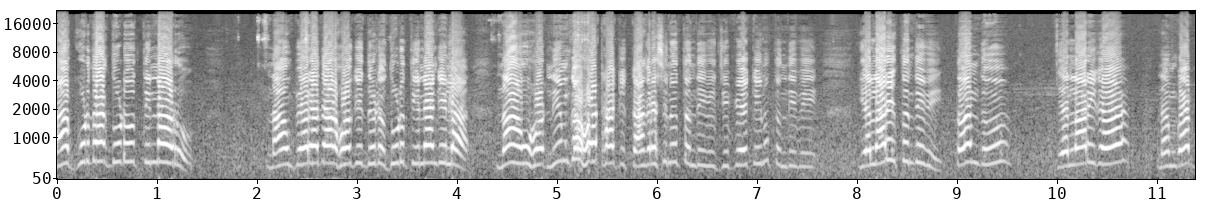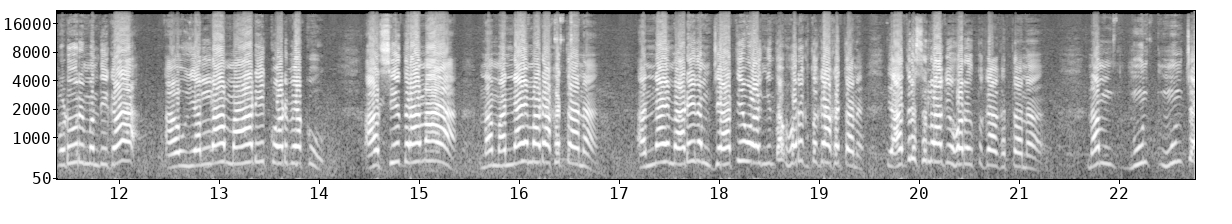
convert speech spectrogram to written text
ನಾವು ಗುಡ್ದಾಗ ದುಡು ತಿನ್ನೋರು. ನಾವು ಬೇರೆದಾಗ ಹೋಗಿ ದುಡ್ಡು ದುಡ್ಡು ತಿನ್ನಂಗಿಲ್ಲ. ನಾವು ನಿಮ್ಗೆ ಹೋಟ್ ಹಾಕಿ ಕಾಂಗ್ರೆಸ್ಸಿನೂ ತಂದೀವಿ, ಜಿ ಪಿ ಎಕಿನೂ ತಂದೀವಿ. ಎಲ್ಲರಿಗೂ ತಂದೀವಿ. ತಂದು ಎಲ್ಲರಿಗ ನಮ್ಗೆ ಬಡವ್ರ ಮಂದಿಗೆ ಅವು ಎಲ್ಲ ಮಾಡಿ ಕೊಡಬೇಕು. ಆ ಸಿದ್ದರಾಮಯ್ಯ ನಮ್ಮ ಅನ್ಯಾಯ ಮಾಡಾಕತ್ತಾನ. ಅನ್ಯಾಯ ಮಾಡಿ ನಮ್ಮ ಜಾತಿ ಒಳಗಿಂತ ಹೊರಗೆ ತಗಾಕತ್ತಾನೆ. ಯಾವ್ದ್ರ ಸಲುವಾಗಿ ಹೊರಗೆ ತಗಾಕತ್ತಾನ? ನಮ್ಮ ಮುನ್ ಮುಂಚೆ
